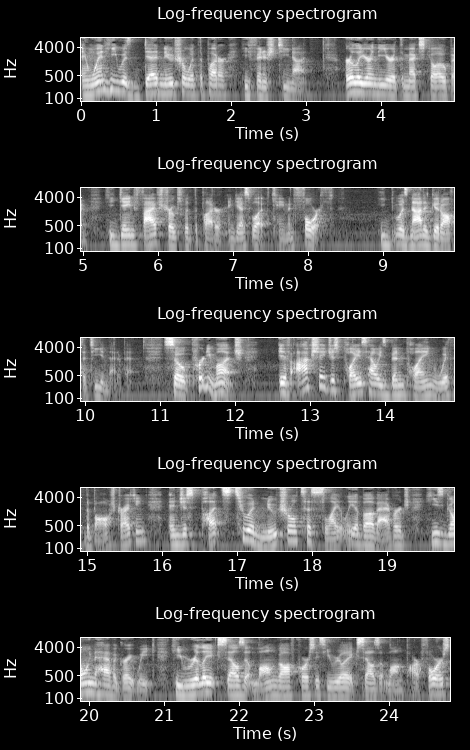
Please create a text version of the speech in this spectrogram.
And when he was dead neutral with the putter, he finished T9. Earlier in the year at the Mexico Open, he gained five strokes with the putter, and guess what? Came in fourth. He was not as good off the tee in that event. So, pretty much, if Akshay just plays how he's been playing with the ball striking and just puts to a neutral to slightly above average, he's going to have a great week. He really excels at long golf courses, he really excels at long par fours,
